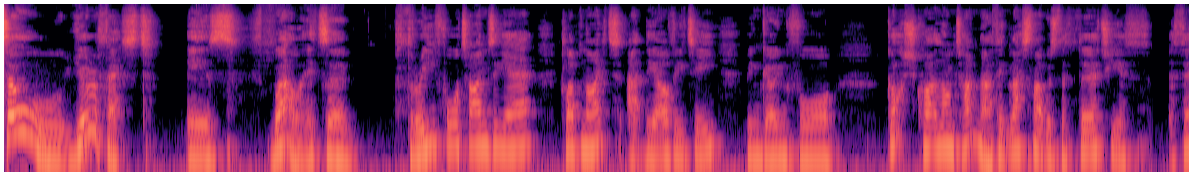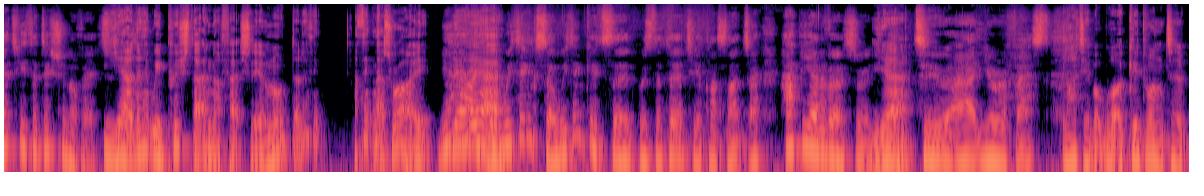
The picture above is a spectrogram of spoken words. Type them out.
So, Eurofest is, well, it's a three, four times a year club night at the RVT. Been going for, gosh, quite a long time now. I think last night was the 30th, 30th edition of it. Yeah, I don't think we pushed that enough. Actually. I don't think. I think that's right. Yeah, yeah, yeah. Think, we think so. We think it's the was the 30th last night. So happy anniversary Yeah. to uh, Eurofest. Bloody, but what a good one to, to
